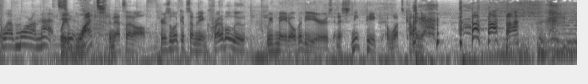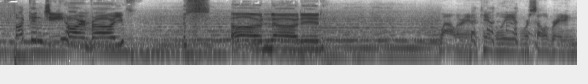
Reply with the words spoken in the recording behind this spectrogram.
We'll have more on that soon. What? And that's not all. Here's a look at some of the incredible loot we've made over the years and a sneak peek of what's coming up. Fucking G-Horn, bro. Are you... Oh no, dude. Wow, Lorraine, I can't believe we're celebrating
